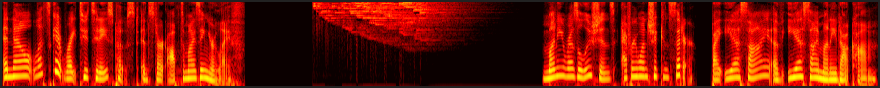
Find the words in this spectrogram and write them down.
And now let's get right to today's post and start optimizing your life. Money Resolutions Everyone Should Consider by ESI of esimoney.com.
